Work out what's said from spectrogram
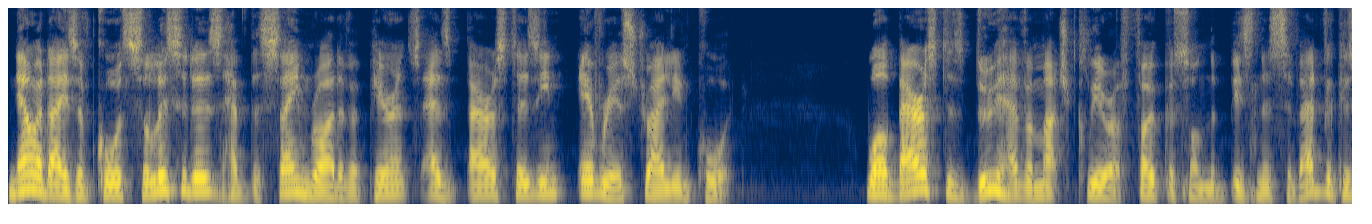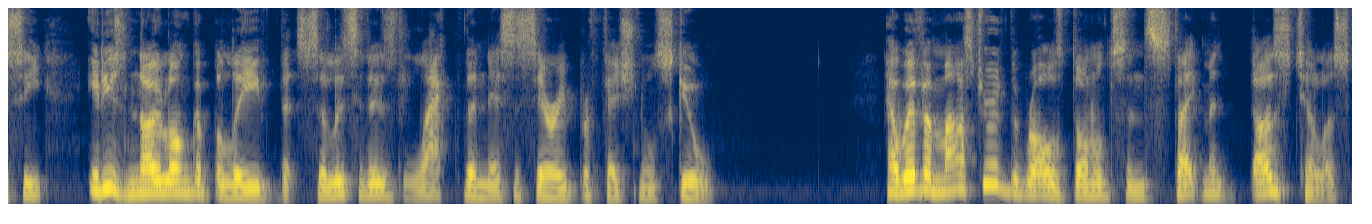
Nowadays, of course, solicitors have the same right of appearance as barristers in every Australian court. While barristers do have a much clearer focus on the business of advocacy, it is no longer believed that solicitors lack the necessary professional skill. However, Master of the Rolls Donaldson's statement does tell us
